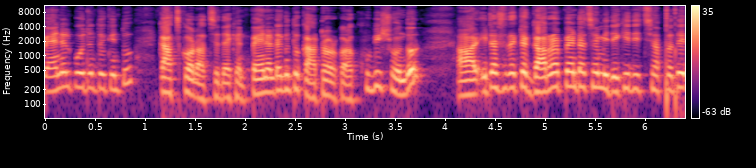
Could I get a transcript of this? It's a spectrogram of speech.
প্যানেল পর্যন্ত কিন্তু কাজ করা আছে। দেখেন প্যানেলটা কিন্তু কাটার করা। খুবই সুন্দর। আর এটার সাথে একটা গারা প্যান্ট আছে, আমি দেখিয়ে দিচ্ছি আপনাদের।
